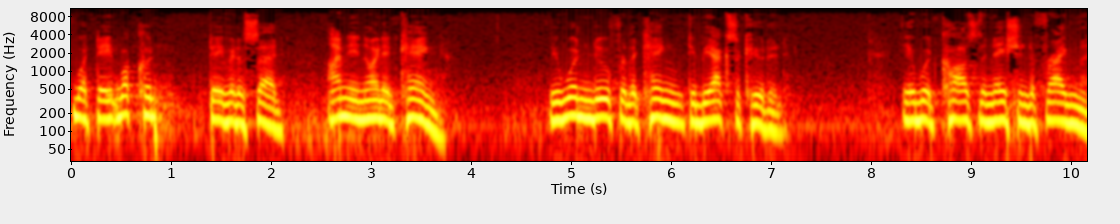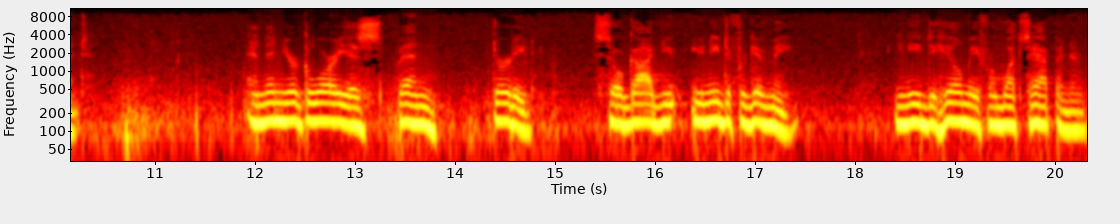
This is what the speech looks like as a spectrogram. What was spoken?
What, Dave, what could David have said? I'm the anointed king. It wouldn't do for the king to be executed. It would cause the nation to fragment. And then your glory has been dirtied. So, God, you, you need to forgive me. You need to heal me from what's happened and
